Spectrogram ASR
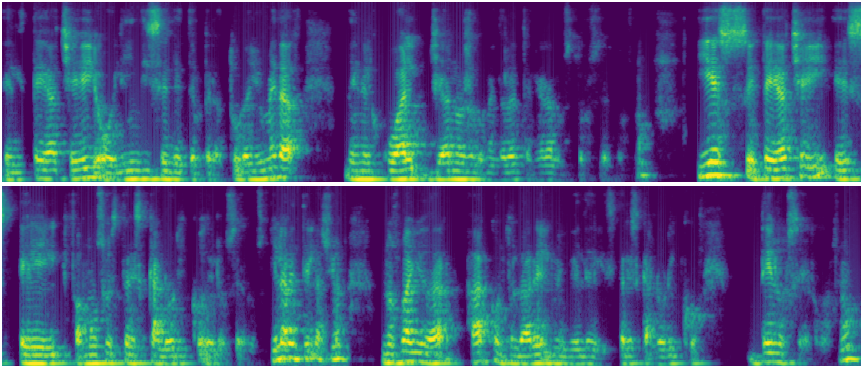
el, THI o el índice de temperatura y humedad, en el cual ya no es recomendable tener a nuestros cerdos, ¿no? Y ese THI es el famoso estrés calórico de los cerdos. Y la ventilación nos va a ayudar a controlar el nivel del estrés calórico de los cerdos, ¿no?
